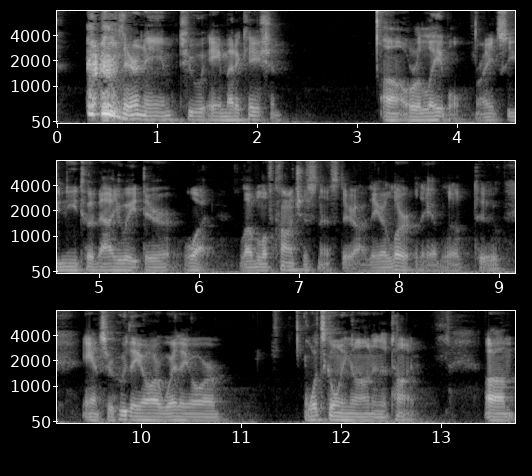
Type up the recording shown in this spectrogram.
their name to a medication uh, or a label, right? So you need to evaluate their what? Level of consciousness. They are they alert? Are they able to answer who they are, where they are, what's going on in the time? Um,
